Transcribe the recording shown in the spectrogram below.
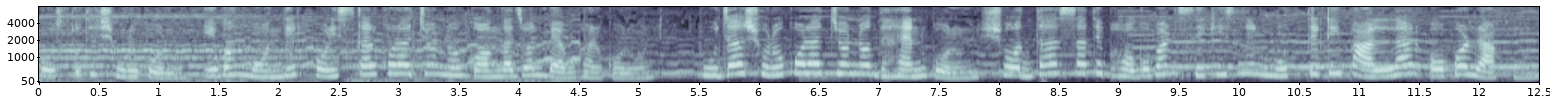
প্রস্তুতি শুরু করুন এবং মন্দির পরিষ্কার করার জন্য গঙ্গাজল ব্যবহার করুন। পূজা শুরু করার জন্য ধ্যান করুন। শ্রদ্ধার সাথে ভগবান শ্রীকৃষ্ণের মূর্তিটি পাল্লার ওপর রাখুন।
